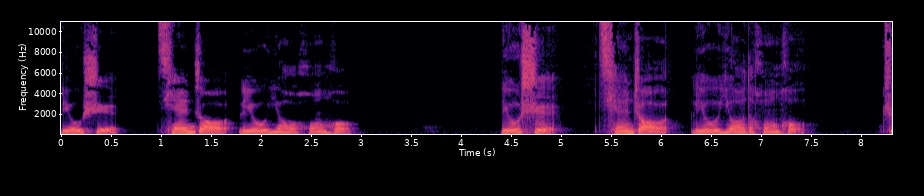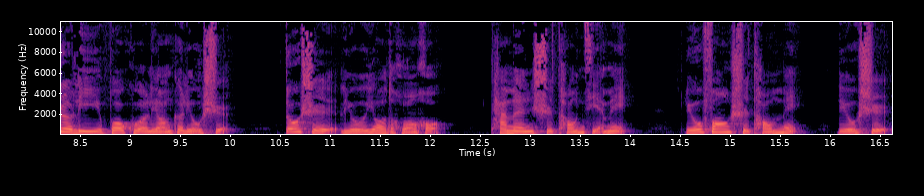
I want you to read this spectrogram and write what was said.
刘氏前赵刘耀皇后。刘氏前赵刘耀的皇后，这里包括两个刘氏，都是刘耀的皇后，她们是堂姐妹。刘芳是堂妹，刘氏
